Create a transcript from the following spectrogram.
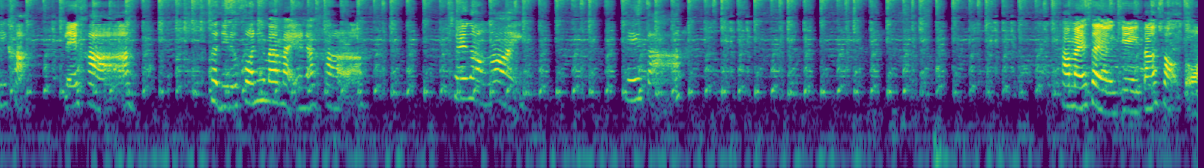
ัสดีค่ะ เลขาสวัสดีทุกคนที่มาใหม่เลยนะคะ ช่วยน้องหน่อยเลจ๋าทำไมใส่กางเกงตั้งสองตัว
